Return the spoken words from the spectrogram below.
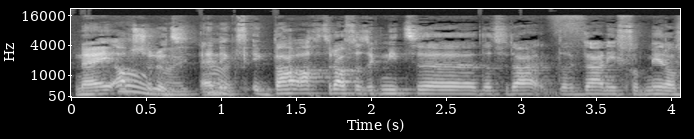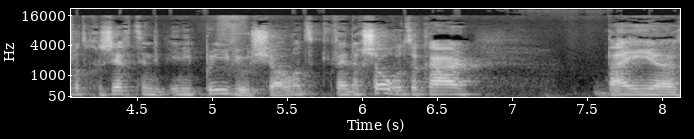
Nee, oh absoluut. en ik, ik bouw achteraf dat ik, niet, uh, dat, we daar, dat ik daar niet wat meer over had gezegd in die, in die preview show. Want ik weet nog zo goed elkaar bij uh,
